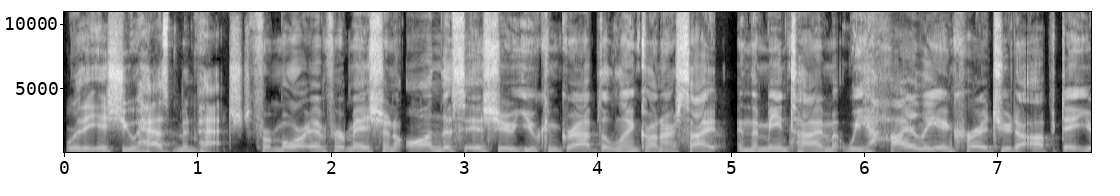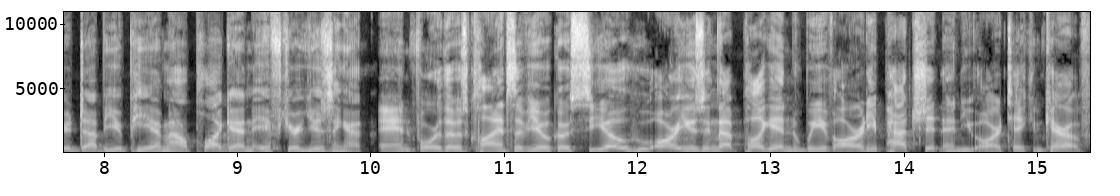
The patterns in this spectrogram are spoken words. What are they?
where the issue has been patched. For more information on this issue, you can grab the link on our site. In the meantime, we highly encourage you to update your WPML plugin if you're using it. And for those clients of Yoko CO who are using that plugin, we've already patched it and you are taken care of.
